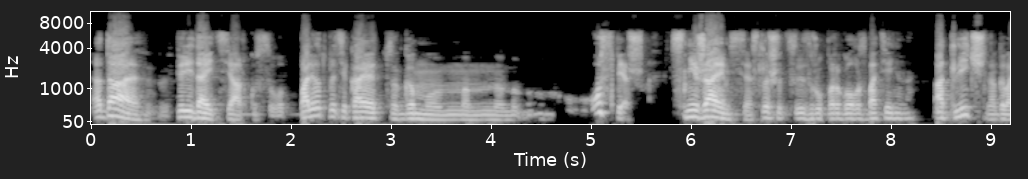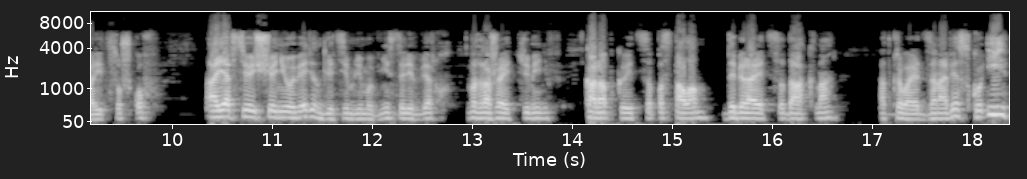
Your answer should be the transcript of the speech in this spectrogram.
Да, передайте Аркусову. Полет протекает гм... успешно. Снижаемся, слышится из рупора голос Ботенина. Отлично, говорит Сушков. А я все еще не уверен, летим ли мы вниз или вверх, возражает Тюменев. Карабкается по столам, добирается до окна, открывает занавеску и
